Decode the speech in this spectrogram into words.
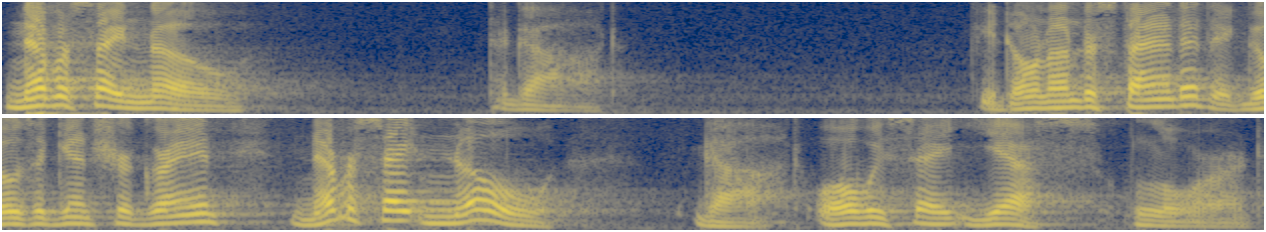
Never say no to God. If you don't understand it, it goes against your grain. Never say no, God. Always say yes, Lord.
